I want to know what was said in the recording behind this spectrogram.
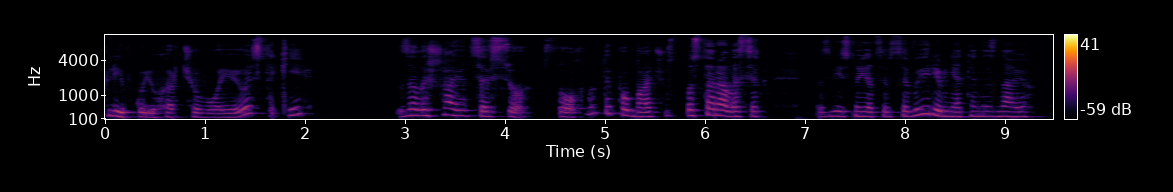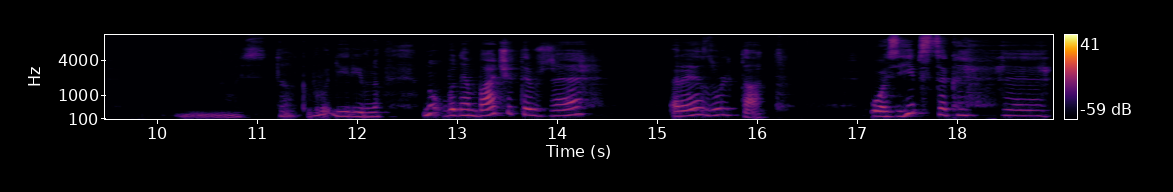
плівкою харчовою. І ось такі залишаю це все сохнути, побачу. Постаралася, звісно, я це все вирівняти, не знаю. Ось так, вроді рівно. Ну, будемо бачити вже результат. Ось гіпс це е,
